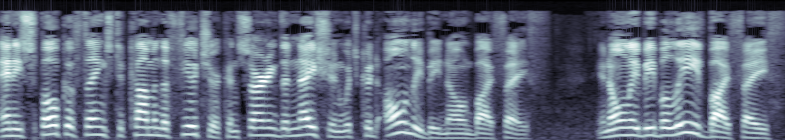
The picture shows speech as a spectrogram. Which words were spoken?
And he spoke of things to come in the future concerning the nation which could only be known by faith, and only be believed by faith,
